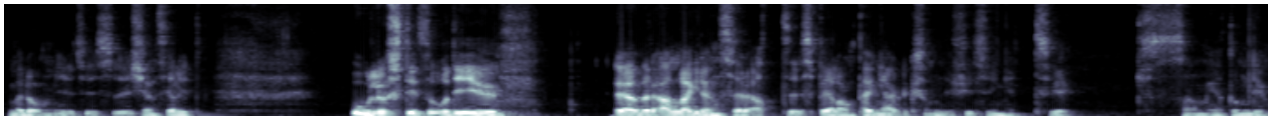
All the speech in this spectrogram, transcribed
med dem givetvis. Det känns jävligt olustigt och det är ju över alla gränser att spela om pengar liksom. Det finns ju inget tveksamhet om det.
